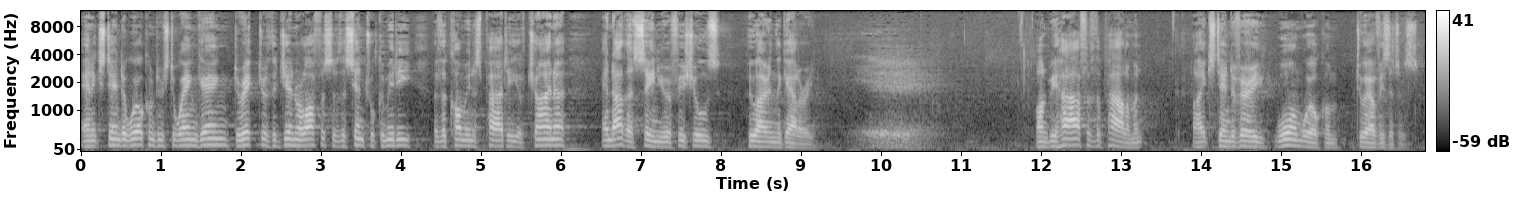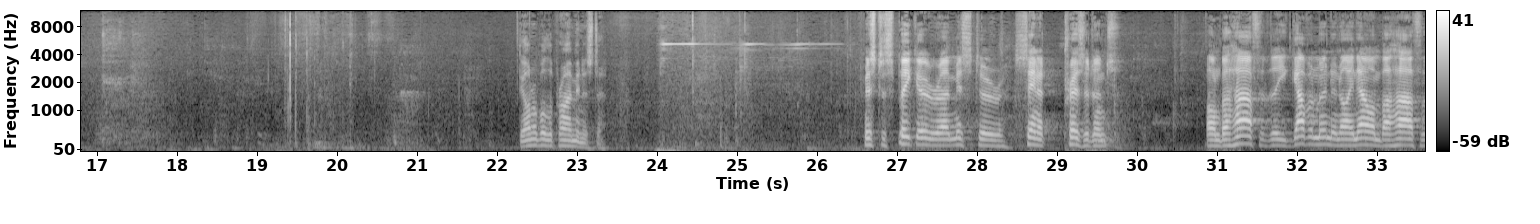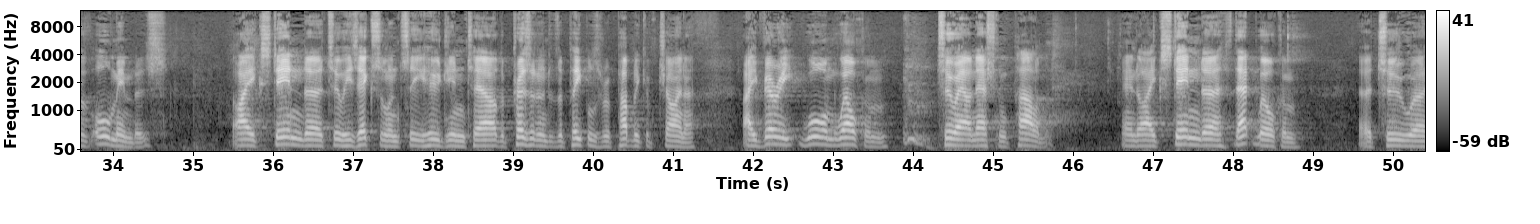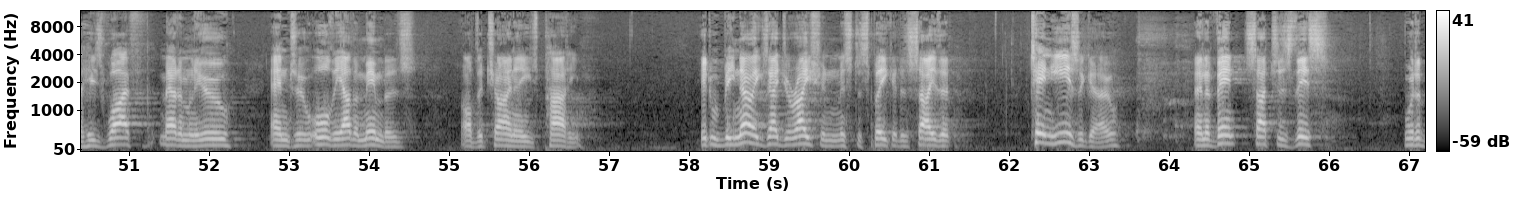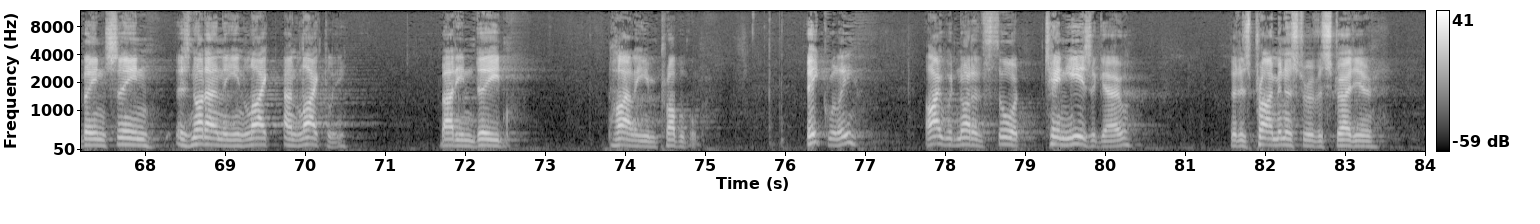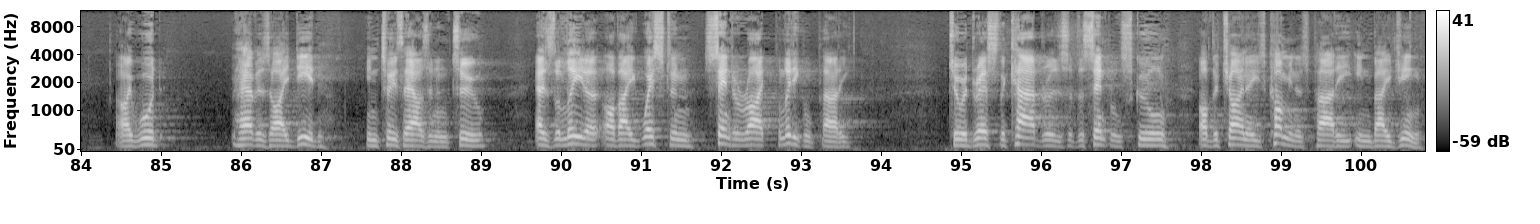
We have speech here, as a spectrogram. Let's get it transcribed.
and extend a welcome to Mr Wang Gang, Director of the General Office of the Central Committee of the Communist Party of China and other senior officials who are in the gallery. On behalf of the Parliament, I extend a very warm welcome to our visitors. The Honourable the Prime Minister. Mr Speaker, uh, Mr Senate President, on behalf of the government and I know on behalf of all members, I extend uh, to His Excellency Hu Jintao, the President of the People's Republic of China, a very warm welcome to our national parliament. And I extend uh, that welcome uh, to uh, his wife, Madame Liu, and to all the other members of the Chinese Party. It would be no exaggeration, Mr Speaker, to say that 10 years ago, an event such as this would have been seen as not only unlikely, but indeed highly improbable. Equally, I would not have thought 10 years ago that as Prime Minister of Australia I would have, as I did in 2002, as the leader of a Western centre-right political party, to address the cadres of the Central School of the Chinese Communist Party in Beijing.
